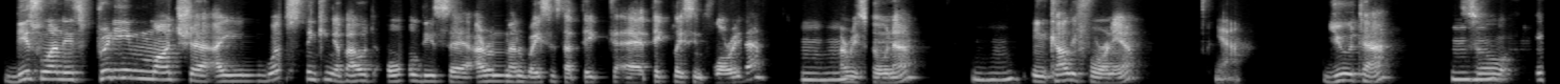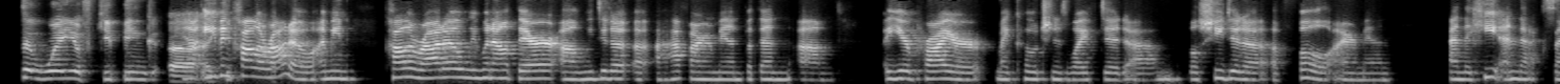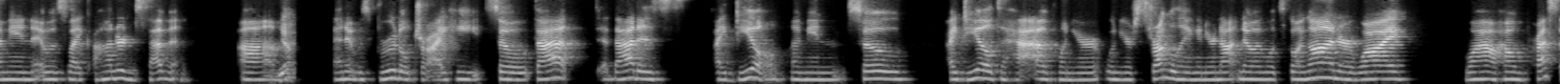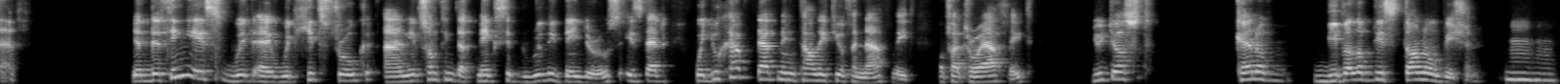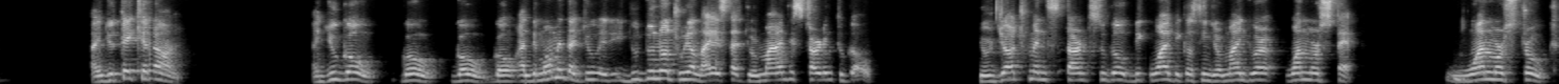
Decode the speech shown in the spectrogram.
this one is pretty much uh, i was thinking about all these uh, ironman races that take uh, take place in florida mm-hmm. arizona mm-hmm. in california yeah utah mm-hmm. so it's a way of keeping uh, yeah even keep- colorado i mean colorado we went out there um, we did a, a, half ironman but then um, a year prior my coach and his wife did um, well she did a, a full ironman and the heat index i mean it was like 107 um yeah. and it was brutal dry heat. So that that is ideal. I mean so ideal to have when you're when you're struggling and you're not knowing what's going on or why. Wow how impressive. Yeah the thing is with uh, with heat stroke and it's something that makes it really dangerous is that when you have that mentality of an athlete of a triathlete you just kind of develop this tunnel vision. Mm-hmm. and you take it on. And you go go go go. And the moment that you you do not realize that your mind is starting to go your judgment starts to go. Big why? Because in your mind you are one more step one more stroke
